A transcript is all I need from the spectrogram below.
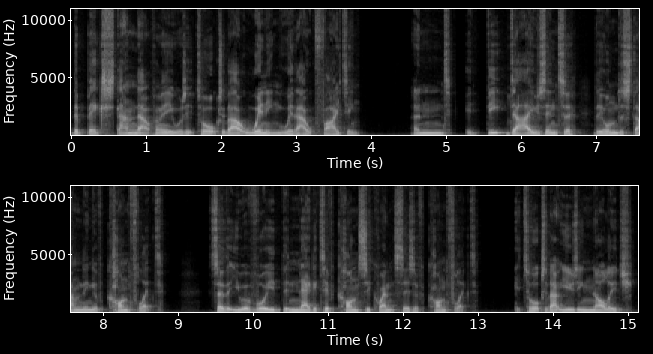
The big standout for me was it talks about winning without fighting. And it deep dives into the understanding of conflict so that you avoid the negative consequences of conflict. It talks about using knowledge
